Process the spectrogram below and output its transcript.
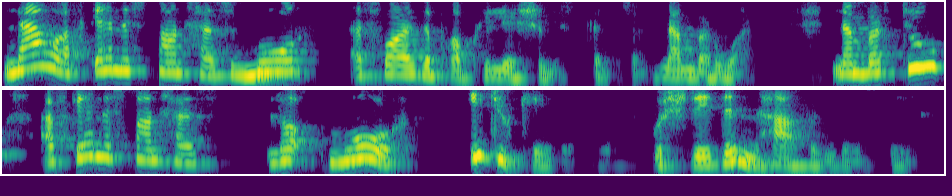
Now Afghanistan has more as far as the population is concerned, number one. Number two, Afghanistan has a lot more educated women, which they didn't have in those days.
